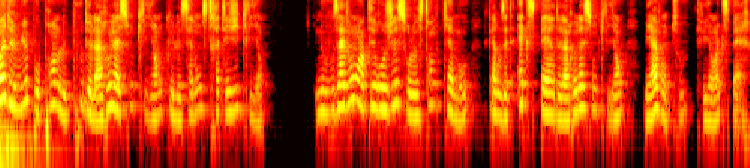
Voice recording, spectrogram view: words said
Quoi de mieux pour prendre le pouls de la relation client que le salon stratégie client? Nous vous avons interrogé sur le stand Camo, car vous êtes expert de la relation client, mais avant tout, client expert.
